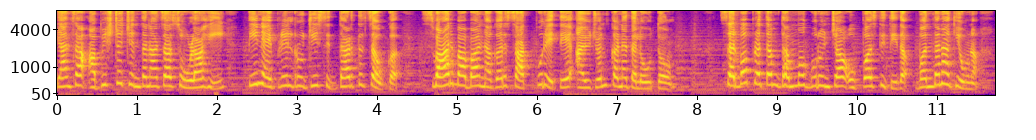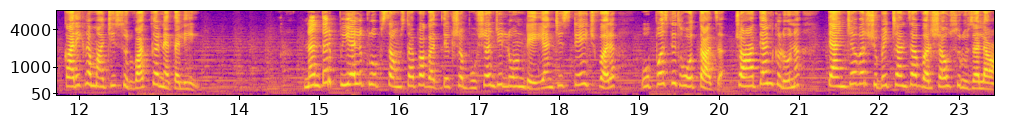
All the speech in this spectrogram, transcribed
यांचा अभिष्ट चिंतनाचा सोहळाही तीन एप्रिल रोजी सिद्धार्थ चौक स्वार बाबा नगर सातपूर येथे आयोजन करण्यात आलं होतं. सर्वप्रथम धम्मगुरूंच्या उपस्थितीत वंदना घेऊन कार्यक्रमाची सुरुवात करण्यात आली. नंतर पी एल ग्रुप संस्थापक अध्यक्ष भूषणजी लोंढे यांची स्टेजवर उपस्थित होताच चाहत्यांकडून त्यांच्यावर शुभेच्छांचा वर्षाव सुरू झाला.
